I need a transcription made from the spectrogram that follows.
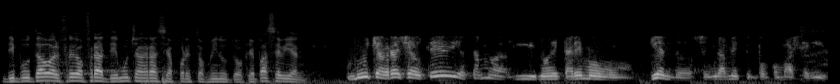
Diputado Alfredo Frati, muchas gracias por estos minutos. Que pase bien. Muchas gracias a ustedes y, estamos, y nos estaremos viendo seguramente un poco más seguido.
